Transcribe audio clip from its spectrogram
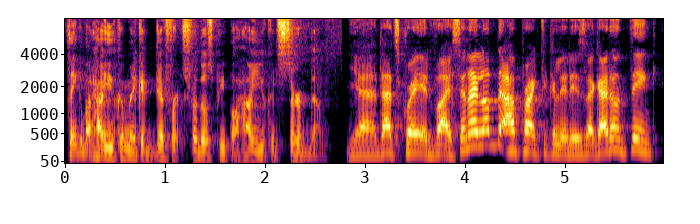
think about how you can make a difference for those people, how you could serve them. Yeah, that's great advice. And I love that how practical it is. Like I don't think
